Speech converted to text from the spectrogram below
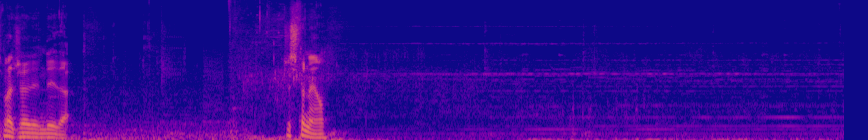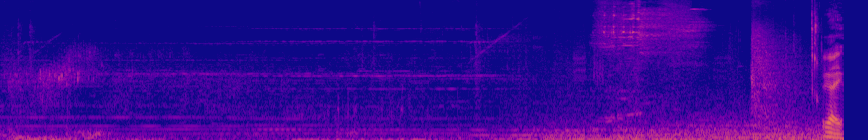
So much I didn't do that. Just for now. Okay.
